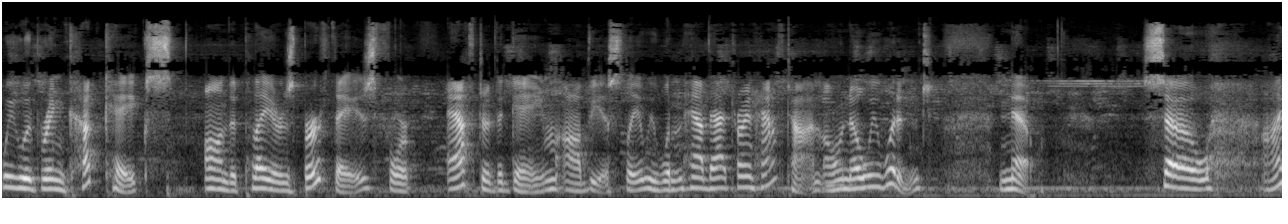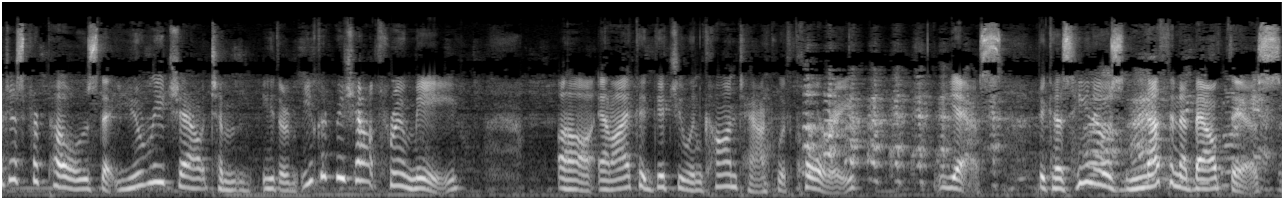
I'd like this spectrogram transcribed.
We would bring cupcakes on the players' birthdays for after the game, obviously. We wouldn't have that during halftime. Oh, no, we wouldn't. No. So I just propose that you reach out to either, you could reach out through me, uh, and I could get you in contact with Corey. yes, because he knows nothing about this.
